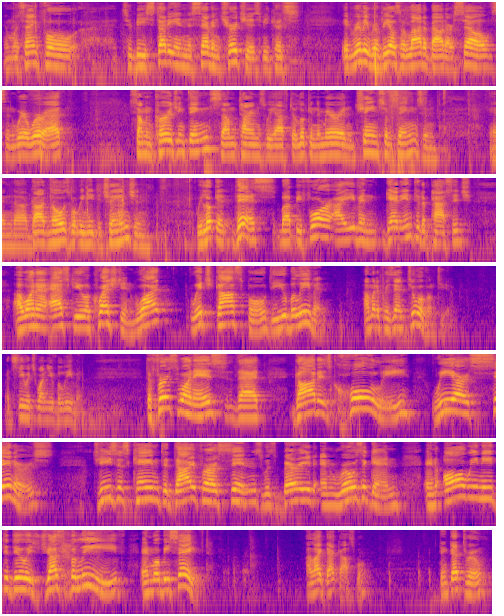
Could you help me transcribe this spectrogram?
And we're thankful to be studying the seven churches because it really reveals a lot about ourselves and where we're at. Some encouraging things. Sometimes we have to look in the mirror and change some things, and and uh, God knows what we need to change. And we look at this, but before I even get into the passage, I want to ask you a question. What, which gospel do you believe in? I'm going to present two of them to you. Let's see which one you believe in. The first one is that God is holy. We are sinners. Jesus came to die for our sins, was buried, and rose again. And all we need to do is just believe and we'll be saved. I like that gospel. Think that through.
